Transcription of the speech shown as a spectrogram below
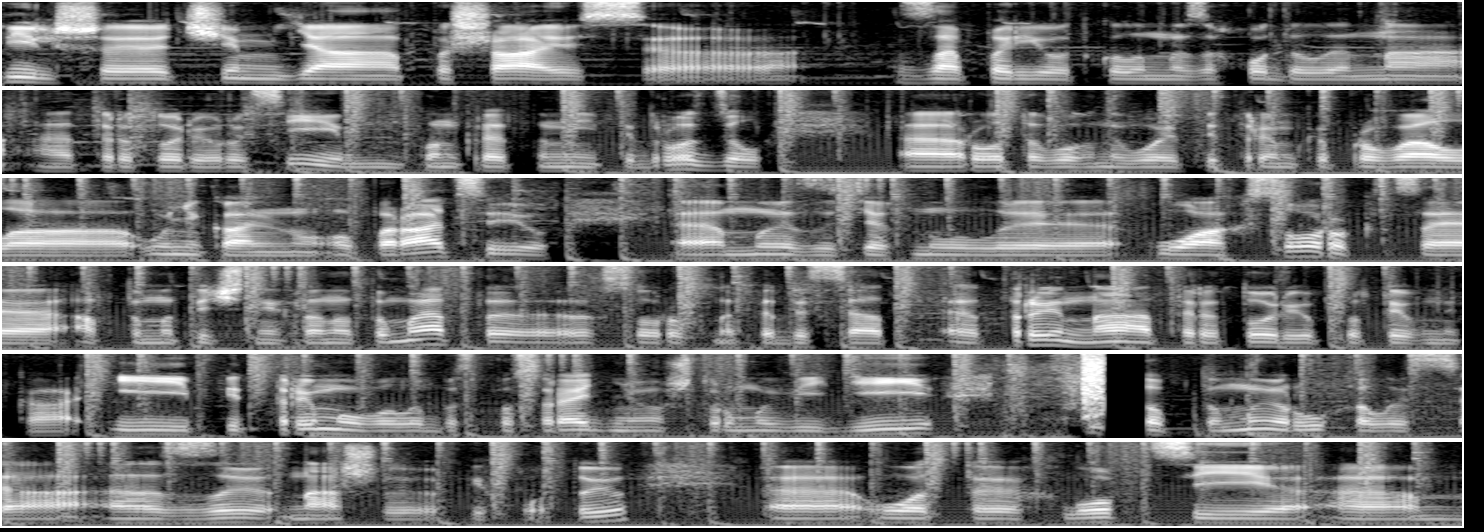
Більше чим я пишаюся за період, коли ми заходили на е, територію Росії, конкретно мій підрозділ е, рота вогневої підтримки провела унікальну операцію. Е, Ми затягнули УАГ-40, це автоматичний гранатомет е, 40 на 53 на територію противника і підтримували безпосередньо штурмові дії. Тобто ми рухалися е, з нашою піхотою. Е, От е, хлопці, ем,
